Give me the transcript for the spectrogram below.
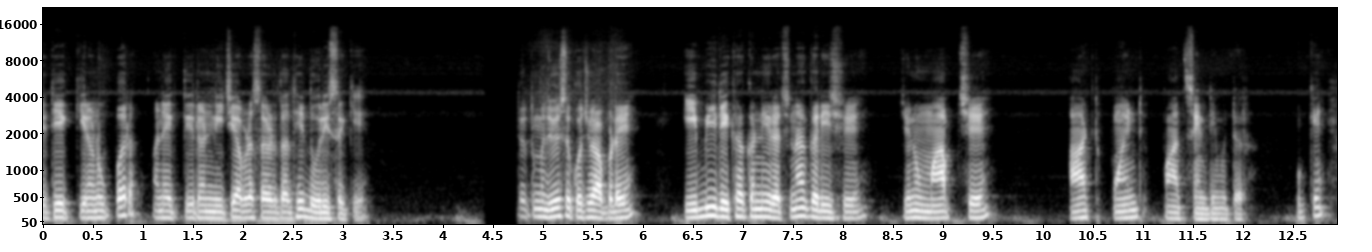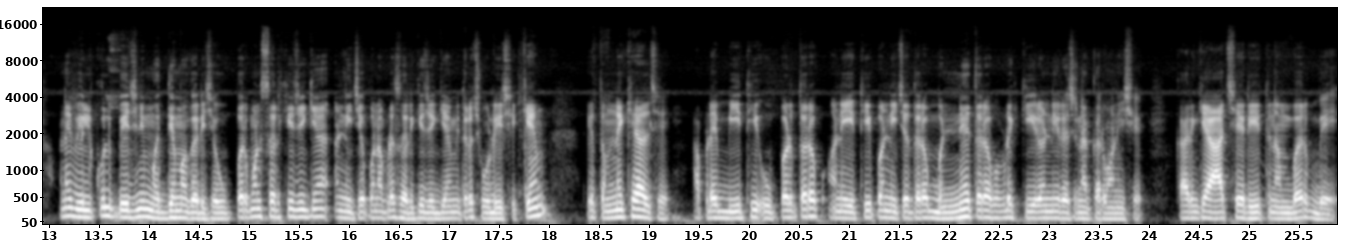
જેથી એક કિરણ ઉપર અને એક કિરણ નીચે આપણે સરળતાથી દોરી શકીએ. તો તમે જોઈ શકો છો આપણે એબી રેખાખંડની રચના કરી છે, જેનું માપ છે આઠ પોઈન્ટ પાંચ સેન્ટીમીટર. ઓકે? અને બિલકુલ પેજની મધ્યમાં કરી છે. ઉપર પણ સરખી જગ્યા અને નીચે પણ આપણે સરખી જગ્યા મિત્રો છોડી છે. કેમ? કે તમને ખ્યાલ છે, આપણે બીથી ઉપર તરફ અને એથી પણ નીચે તરફ બંને તરફ આપણે કિરણની રચના કરવાની છે. કારણ કે આ છે રીત નંબર બે.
